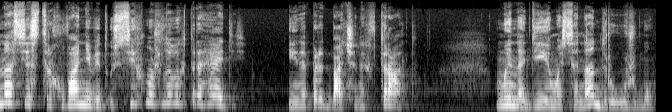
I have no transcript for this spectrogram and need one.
нас є страхування від усіх можливих трагедій і непередбачених втрат. Ми надіємося на дружбу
